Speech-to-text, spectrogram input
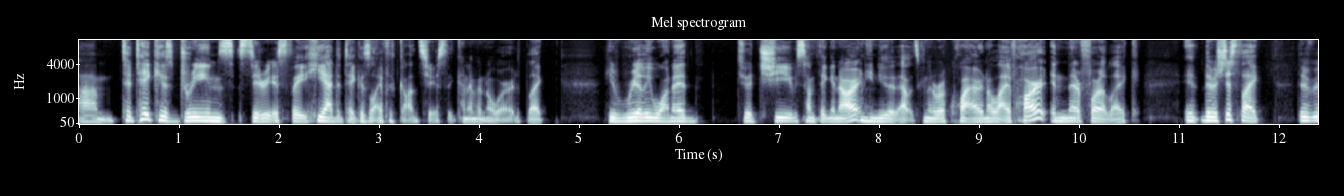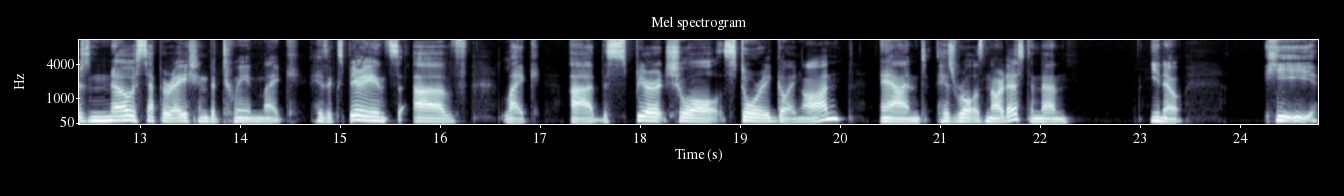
um to take his dreams seriously, he had to take his life with God seriously, kind of in a word. Like he really wanted to achieve something in art and he knew that that was going to require an alive heart and therefore like it, there was just like there was no separation between like his experience of like uh the spiritual story going on and his role as an artist and then you know he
